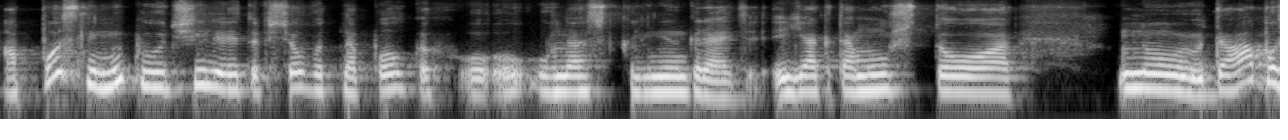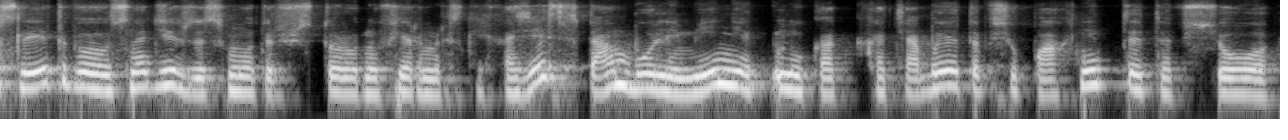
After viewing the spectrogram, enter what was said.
а после мы получили это все вот на полках у, у нас в Калининграде. Я к тому, что ну да, после этого с надеждой смотришь в сторону фермерских хозяйств, там более-менее, ну как хотя бы это все пахнет, это все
